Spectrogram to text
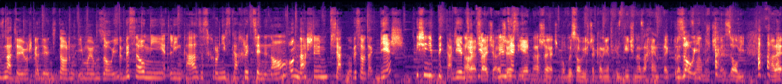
znacie już K9 Torn i moją Zoe, wysłał mi linka ze schroniska Chrycynno o naszym psiaku. Wysłał tak, bierz i się nie pytaj. Więc Ale jak, ja- słuchajcie, ale więc jeszcze jak, jest jedna rzecz, bo wysłał jeszcze karnietkę zdjęcie na zachętę, które Zoe. zaraz wam wrzucimy Zoe, ale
